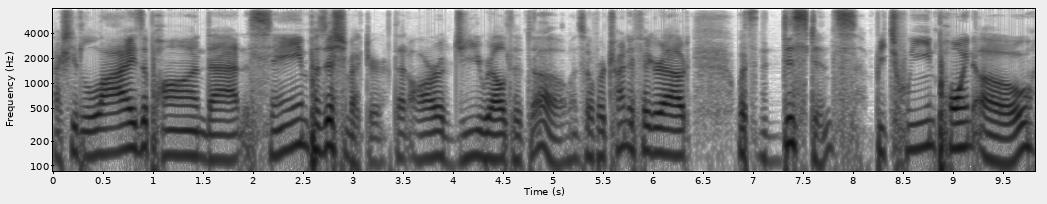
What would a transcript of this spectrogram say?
actually lies upon that same position vector, that R of G relative to O. And so if we're trying to figure out what's the distance between point O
